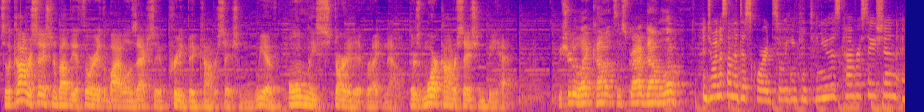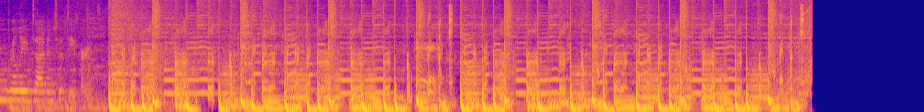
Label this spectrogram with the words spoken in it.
So the conversation about the authority of the Bible is actually a pretty big conversation. We have only started it right now. There's more conversation to be had. Be sure to like, comment, subscribe down below. And join us on the Discord so we can continue this conversation and really dive into it deeper.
